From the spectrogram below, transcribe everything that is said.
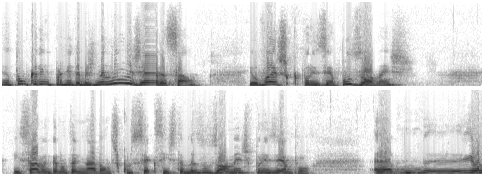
eu estou um bocadinho perdida. Mas na minha geração, eu vejo que, por exemplo, os homens, e sabem que eu não tenho nada a um discurso sexista, mas os homens, por exemplo, eu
